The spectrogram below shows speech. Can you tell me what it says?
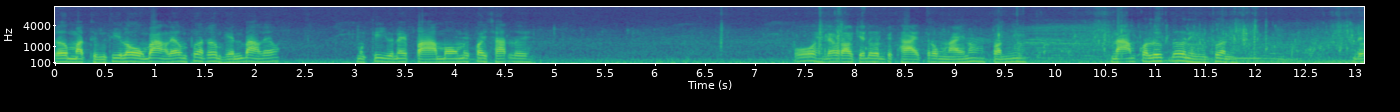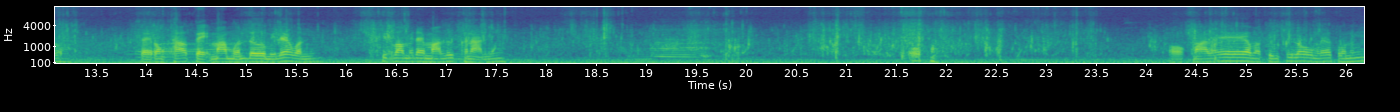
เริ่มมาถึงที่โล่งบ้างแล้วเพื่อนเริ่มเห็นบ้างแล้ว เมื่อกี้อยู่ในป่ามองไม่ค่อยชัดเลย โอ้ยแล้วเราจะเดินไปถ่ายตรงไหนเนาะตอนนี้น้ำก็ลึกเด้อนี่เพื่อน เดี๋ยวใส่รองเท้าแตะมาเหมือนเดิมอีกแล้ววันนี้ คิดว่าไม่ได้มาลึกขนาดนี้โอ้ออกมาแล้วมาถึงที่โล่งแล้วตัวนี้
